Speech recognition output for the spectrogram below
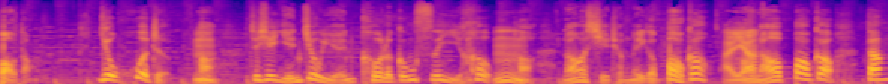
报道，又或者啊，嗯、这些研究员扣了公司以后，嗯，啊，然后写成了一个报告，哎呀，然后报告当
